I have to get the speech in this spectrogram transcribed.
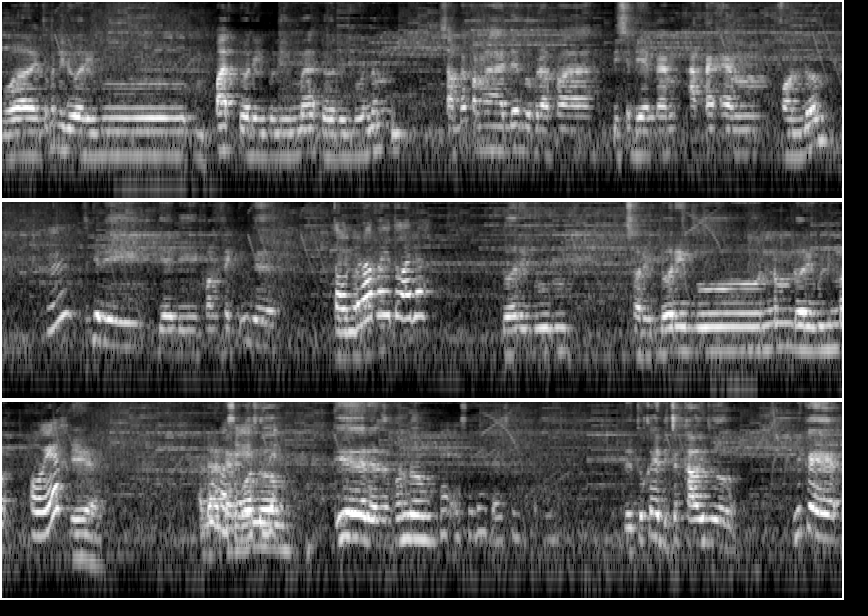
gua itu kan di 2004 2005 2006 sampai pernah ada beberapa disediakan ATM kondom. Hmm? itu jadi jadi konflik juga. Tahun Jadi berapa itu ada? 2000 sorry 2006 2005 oh ya? Iya. Ada Lu ATM kondom. Iya ada ATM kondom. Eh SD atau dan itu kayak dicekal itu ini kayak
